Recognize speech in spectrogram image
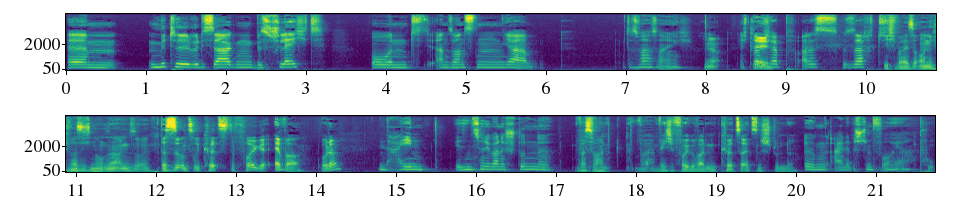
ähm, Mittel, würde ich sagen, bis schlecht. Und ansonsten, ja, das war's eigentlich. Ja. Ich glaube, ich habe alles gesagt. Ich weiß auch nicht, was ich noch sagen soll. Das ist unsere kürzeste Folge ever, oder? Nein, wir sind schon über eine Stunde. Was waren, war, welche Folge war denn kürzer als eine Stunde? Irgendeine bestimmt vorher. Puh.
